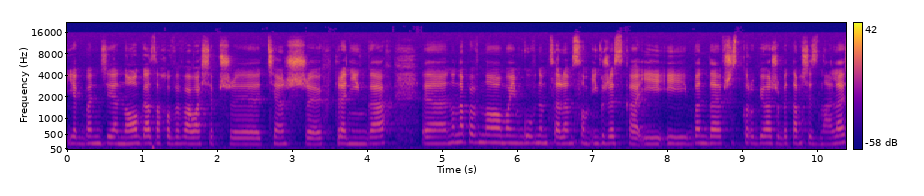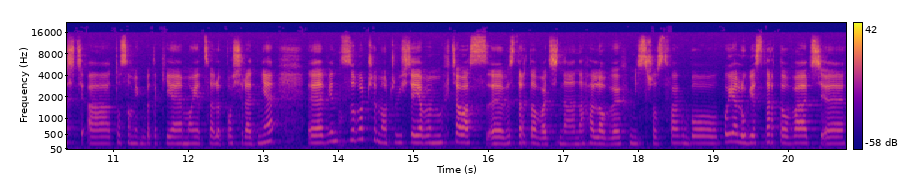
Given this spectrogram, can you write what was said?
jak będzie noga zachowywała się przy cięższych treningach. No na pewno moim głównym celem są igrzyska i, i będę wszystko robiła, żeby tam się znaleźć, a to są jakby takie moje cele pośrednie, więc zobaczymy Oczywiście ja bym chciała e, wystartować na, na halowych mistrzostwach, bo, bo ja lubię startować. E,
